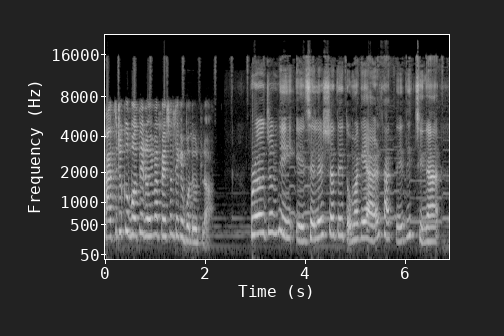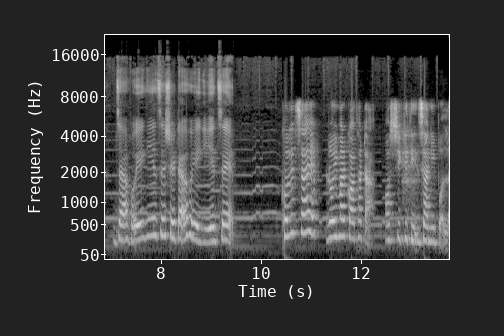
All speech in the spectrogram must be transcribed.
এতটুকু বলতে রহিমা পেছন থেকে বলে উঠল। প্রয়োজন নেই এ ছেলের সাথে তোমাকে আর থাকতে দিচ্ছি না। যা হয়ে গিয়েছে সেটা হয়ে গিয়েছে। খলিল সাহেব রহিমার কথাটা অস্বীকৃতি জানিয়ে বলল।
